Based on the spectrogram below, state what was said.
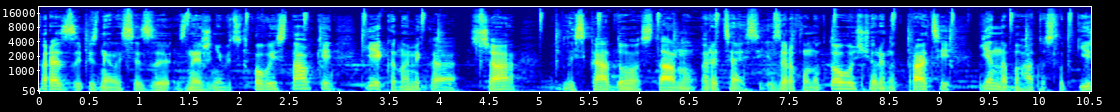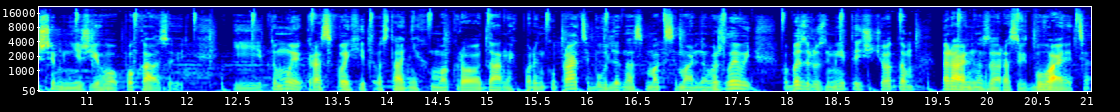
ФРС запізнилися з зниженням відсоткової ставки, і економіка США близька до стану рецесії за рахунок того, що ринок праці є набагато слабкішим ніж його показують. І тому якраз вихід останніх макроданих по ринку праці був для нас максимально важливий, аби зрозуміти, що там реально зараз відбувається,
